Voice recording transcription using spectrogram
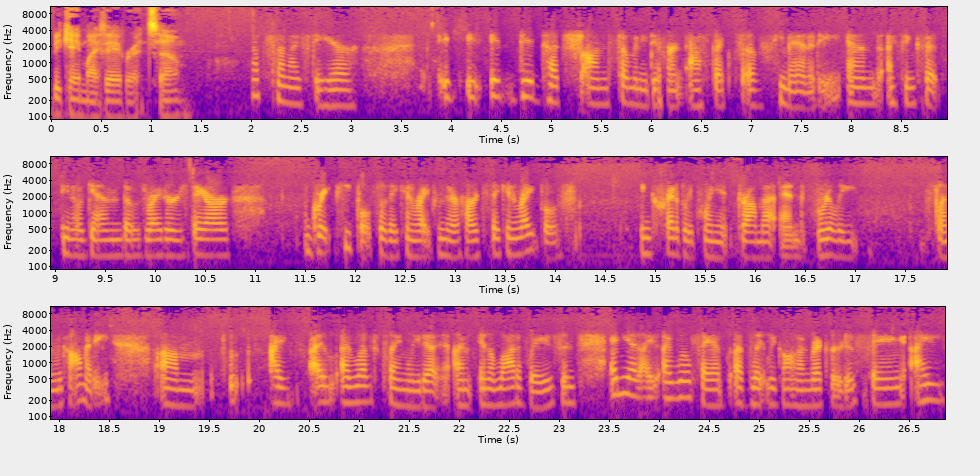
became my favorite. So that's so nice to hear. It, it, it did touch on so many different aspects of humanity, and I think that you know again those writers they are great people, so they can write from their hearts. They can write both incredibly poignant drama and really fun comedy. Um, I, I I loved playing Leeta in a lot of ways, and and yet I, I will say I've, I've lately gone on record as saying I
